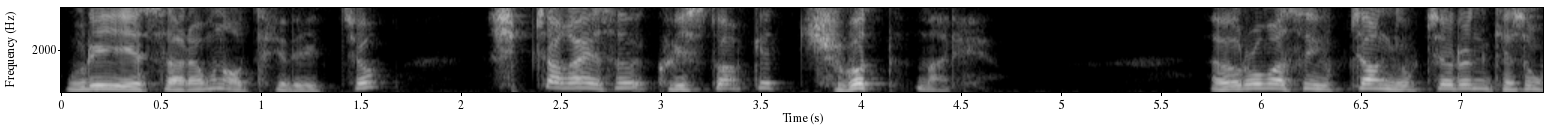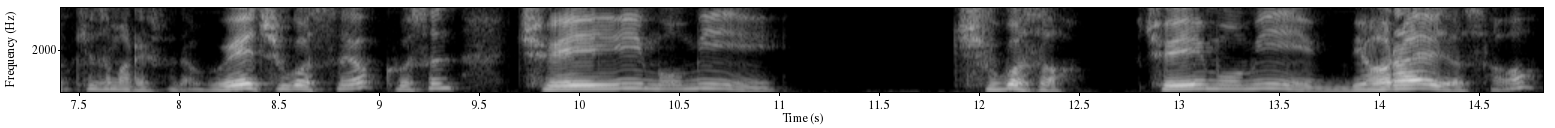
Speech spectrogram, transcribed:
우리 옛사람은 어떻게 되어 있죠? 십자가에서 그리스도와 함께 죽었단 말이에요. 로마서 6장 6절은 계속해서 말했습니다. 왜 죽었어요? 그것은 죄의 몸이 죽어서 죄의 몸이 멸하여져서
